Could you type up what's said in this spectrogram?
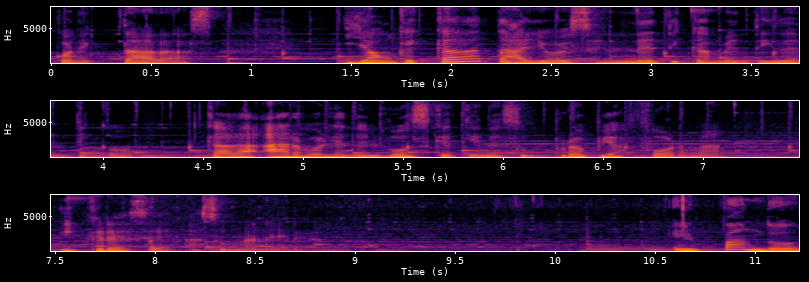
conectadas, y aunque cada tallo es genéticamente idéntico, cada árbol en el bosque tiene su propia forma y crece a su manera. El pando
